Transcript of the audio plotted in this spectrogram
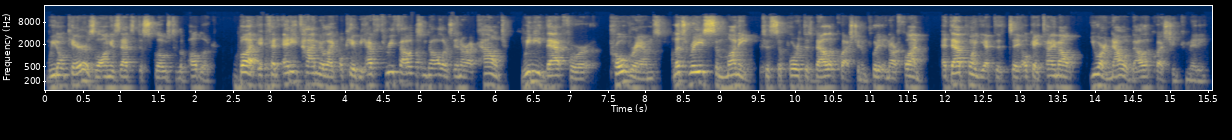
We don't care as long as that's disclosed to the public. But if at any time they're like, okay, we have $3,000 in our account, we need that for programs. Let's raise some money to support this ballot question and put it in our fund. At that point, you have to say, okay, timeout. You are now a ballot question committee.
